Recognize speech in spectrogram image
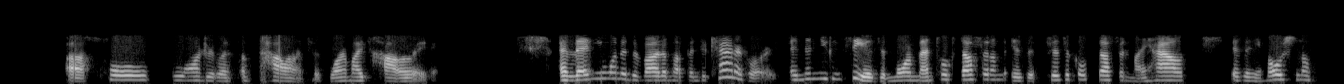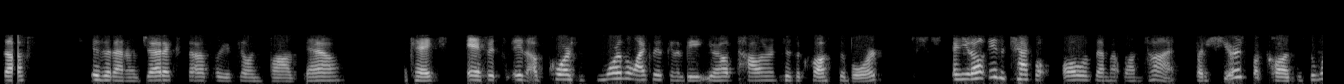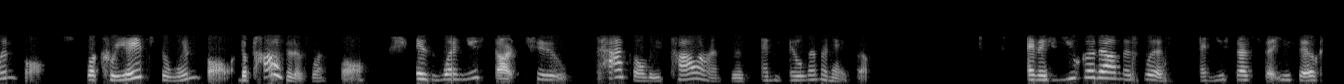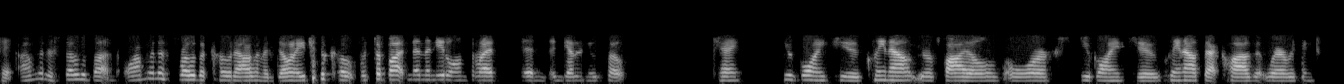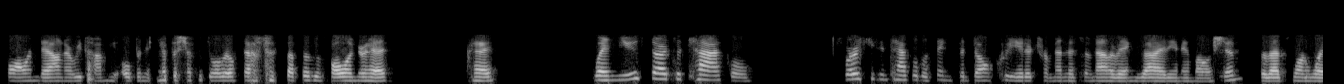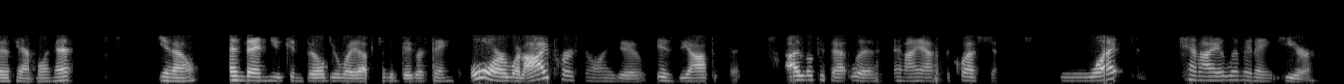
a whole laundry list of tolerances. What am I tolerating? And then you want to divide them up into categories. And then you can see is it more mental stuff in them? Is it physical stuff in my house? Is it emotional stuff? Is it energetic stuff where you're feeling bogged down? Okay. If it's in, of course, more than likely it's going to be you have tolerances across the board. And you don't need to tackle all of them at one time. But here's what causes the windfall. What creates the windfall, the positive windfall, is when you start to tackle these tolerances and eliminate them. And if you go down this list and you start to you say, okay, I'm going to sew the button, or I'm going to throw the coat out. I'm going to donate the coat with the button and the needle and thread, and, and get a new coat. Okay, you're going to clean out your files, or you're going to clean out that closet where everything's falling down every time you open it. You have to shut the door real fast so stuff doesn't fall on your head. Okay, when you start to tackle first you can tackle the things that don't create a tremendous amount of anxiety and emotion. So that's one way of handling it. You know, and then you can build your way up to the bigger things. Or what I personally do is the opposite. I look at that list and I ask the question, what can I eliminate here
